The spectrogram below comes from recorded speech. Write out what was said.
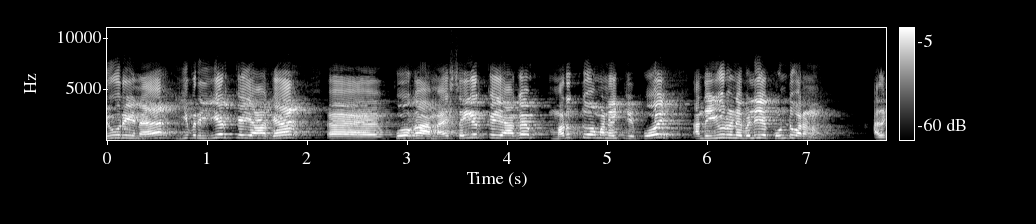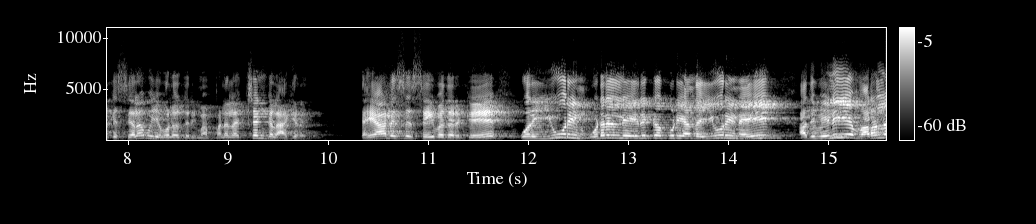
யூரினை இவர் இயற்கையாக போகாம செயற்கையாக மருத்துவமனைக்கு போய் அந்த யூரினை வெளியே கொண்டு வரணும். அதுக்கு செலவு எவ்வளவு தெரியுமா? பல லட்சங்கள் ஆகிறது. டயாலிசிஸ் செய்வதற்கு ஒரு யூரின் உடலில் இருக்கக்கூடிய அந்த யூரினை அது வெளியே வரல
